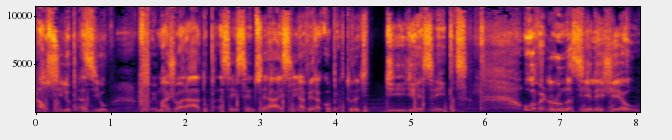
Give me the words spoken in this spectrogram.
Auxílio Brasil foi majorado para 600 reais sem haver a cobertura de, de, de receitas. O governo Lula se elegeu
